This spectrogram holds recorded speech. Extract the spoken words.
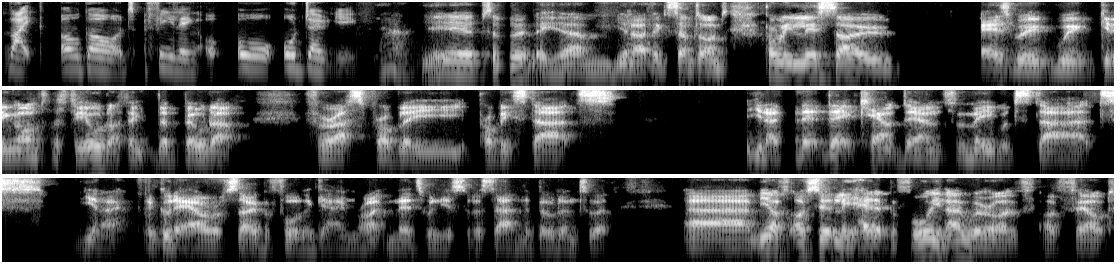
like, oh God, feeling, or, or, or don't you? Yeah, yeah absolutely. Um, you know, I think sometimes, probably less so as we're, we're getting onto the field. I think the build up for us probably, probably starts, you know, that, that countdown for me would start you know a good hour or so before the game, right? And that's when you're sort of starting to build into it. um, yeah, I've, I've, certainly had it before, you know, where I've I've felt,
